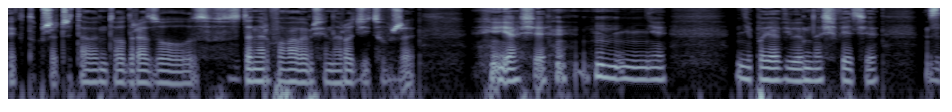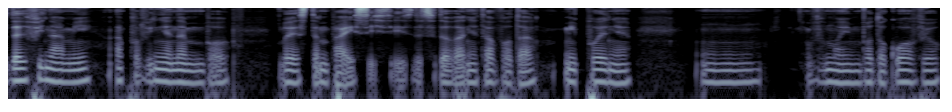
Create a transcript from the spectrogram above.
Jak to przeczytałem, to od razu zdenerwowałem się na rodziców, że ja się nie, nie pojawiłem na świecie z delfinami, a powinienem, bo, bo jestem Pisces i zdecydowanie ta woda mi płynie mm, w moim wodogłowiu.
